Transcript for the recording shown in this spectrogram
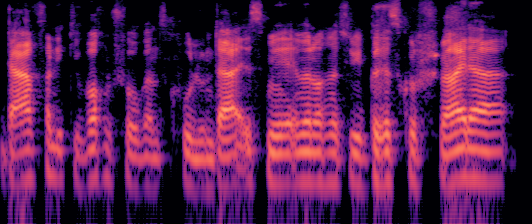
Da fand ich die Wochenshow ganz cool und da ist mir immer noch natürlich Brisco Schneider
